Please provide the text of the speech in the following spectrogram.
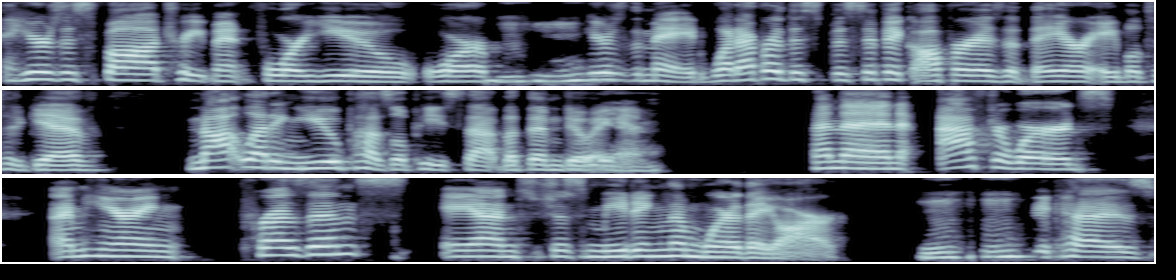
here's a spa treatment for you, or mm-hmm. here's the maid, whatever the specific offer is that they are able to give, not letting you puzzle piece that, but them doing yeah. it. And then afterwards, I'm hearing presence and just meeting them where they are. Mm-hmm. Because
